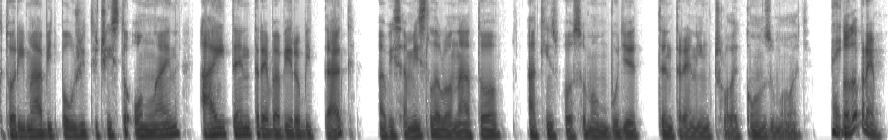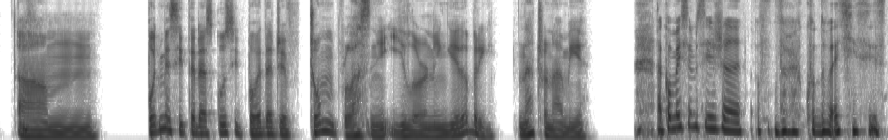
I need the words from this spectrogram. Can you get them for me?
ktorý má byť použitý čisto online, aj ten treba vyrobiť tak, aby sa myslelo na to, akým spôsobom bude ten tréning človek konzumovať. Hej. No dobre, um, poďme si teda skúsiť povedať, že v čom vlastne e-learning je dobrý. Na čo nám je? Ako myslím si, že v roku 2020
